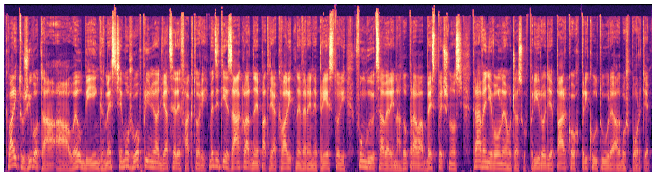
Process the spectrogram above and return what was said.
Kvalitu života a well-being v meste môžu ovplyvňovať viaceré faktory. Medzi tie základné patria kvalitné verejné priestory, fungujúca verejná doprava, bezpečnosť, trávenie voľného času v prírode, parkoch, pri kultúre alebo športe.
